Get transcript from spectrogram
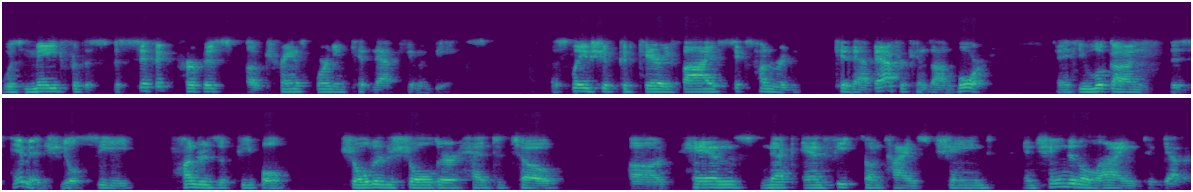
was made for the specific purpose of transporting kidnapped human beings. A slave ship could carry five, 600 kidnapped Africans on board. And if you look on this image, you'll see hundreds of people, shoulder to shoulder, head to toe, uh, hands, neck, and feet sometimes chained, and chained in a line together.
